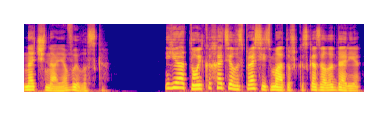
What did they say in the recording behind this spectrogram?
ночная вылазка? «Я только хотела спросить, матушка», — сказала Дарья.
